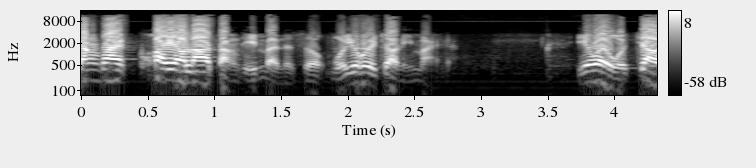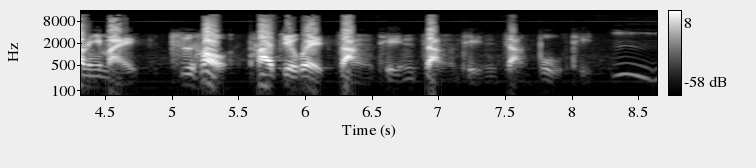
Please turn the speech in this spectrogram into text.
当它快要拉涨停板的时候，我又会叫你买了，因为我叫你买之后，它就会涨停涨停涨不停。嗯，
